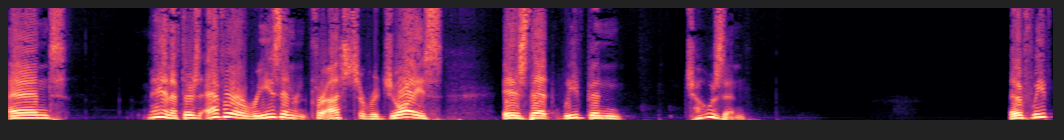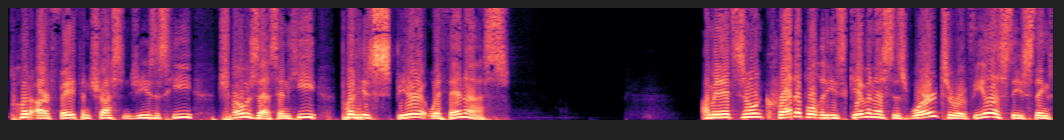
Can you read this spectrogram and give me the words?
And man, if there's ever a reason for us to rejoice, is that we've been chosen. That if we've put our faith and trust in Jesus, He chose us and He put His Spirit within us. I mean, it's so incredible that He's given us His Word to reveal us these things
